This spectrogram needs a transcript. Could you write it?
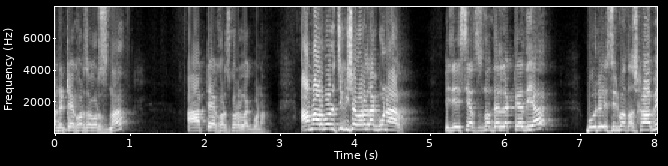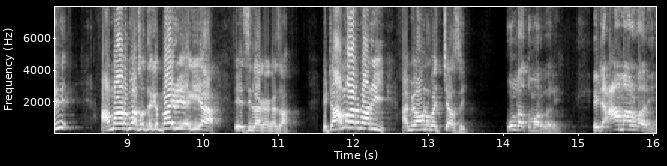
অনেক টাকা খরচা করছিস না? আর টাকা খরচ করা লাগবো না। আমার বড় চিকিৎসা করা লাগবো না আর। এই যে এসি আসছিস না দেড় লাখ টাকা দিয়া বউরে এসির বাতাস খাওয়াবি। আমার বাসা থেকে বাইরে গিয়া এসি লাগা যা। এটা আমার বাড়ি আমি অন্য বাচ্চা আছি। কোনটা তোমার বাড়ি? এটা আমার বাড়ি।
